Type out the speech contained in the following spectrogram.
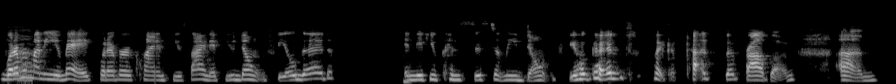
whatever Yeah. money you make, whatever clients you sign, if you don't feel good and if you consistently don't feel good, like that's the problem. Um,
